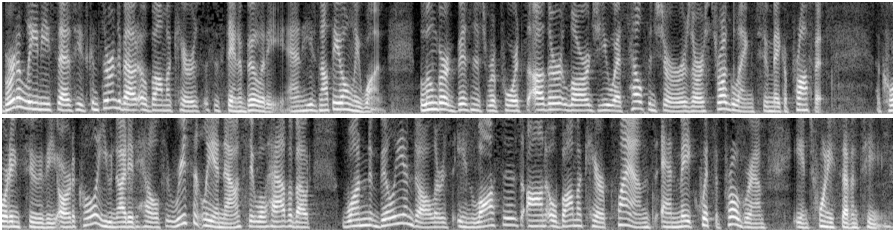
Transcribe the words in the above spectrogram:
Bertolini says he's concerned about Obamacare's sustainability, and he's not the only one. Bloomberg Business reports other large U.S. health insurers are struggling to make a profit. According to the article, United Health recently announced it will have about $1 billion in losses on Obamacare plans and may quit the program in 2017.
